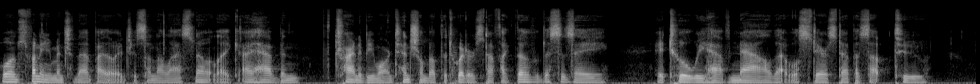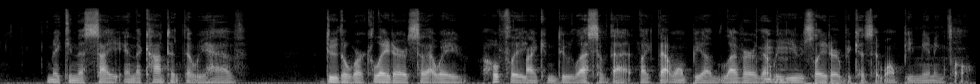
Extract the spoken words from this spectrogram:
Well, it's funny you mentioned that, by the way, just on the last note. Like, I have been trying to be more intentional about the Twitter stuff. Like, though, this is a, a tool we have now that will stair step us up to making the site and the content that we have do the work later. So that way, hopefully, I can do less of that. Like, that won't be a lever that we mm-hmm. use later because it won't be meaningful.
